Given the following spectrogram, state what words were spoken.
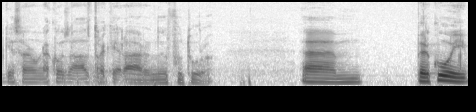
che sarà una cosa altra che rara nel futuro. Um, per cui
